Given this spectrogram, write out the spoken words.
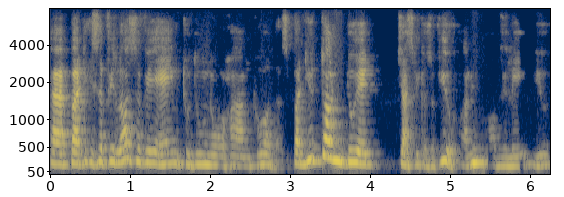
uh, but it's a philosophy aimed to do no harm to others. But you don't do it just because of you. I mean, obviously, you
